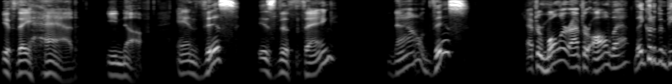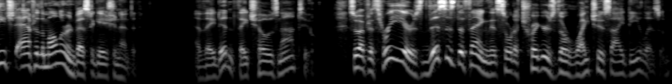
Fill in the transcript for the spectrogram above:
if they had enough. And this is the thing. Now, this, after Mueller, after all that, they could have impeached after the Mueller investigation ended. And they didn't. They chose not to. So after three years, this is the thing that sort of triggers the righteous idealism.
